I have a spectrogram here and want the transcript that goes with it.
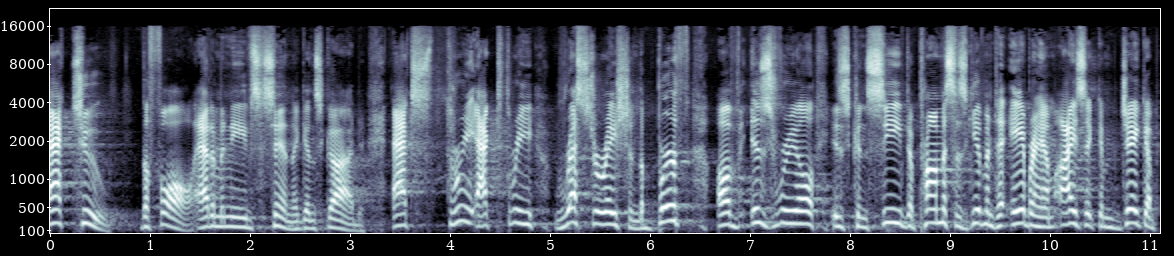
Act 2, the fall, Adam and Eve's sin against God. Acts 3, Act 3, restoration. The birth of Israel is conceived. A promise is given to Abraham, Isaac, and Jacob.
